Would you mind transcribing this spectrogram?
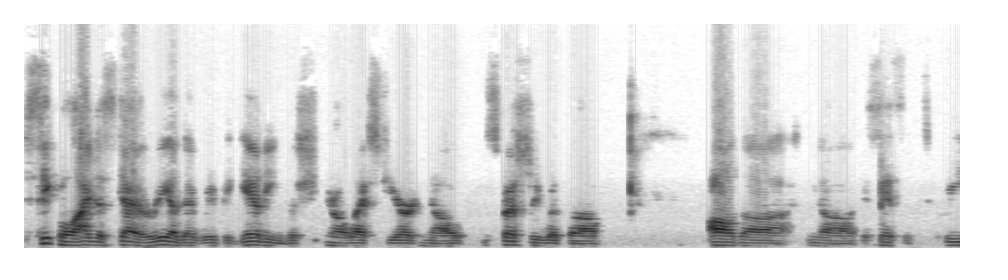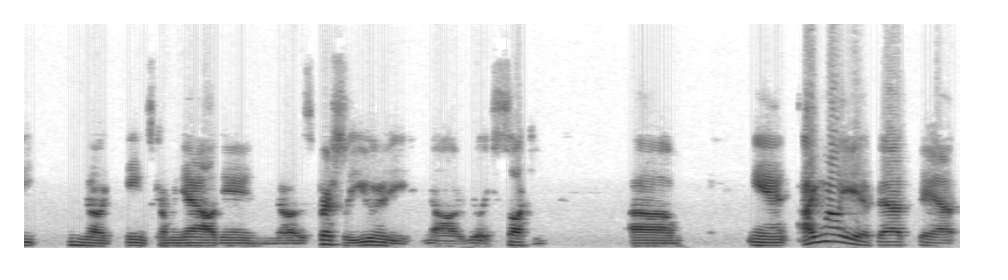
sequel itis diarrhea that we've been getting this, you know, last year. You know, especially with uh, all the you know Assassin's Creed you know games coming out, and you know, especially Unity, you know, really sucking. Um, and I'm willing to bet that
